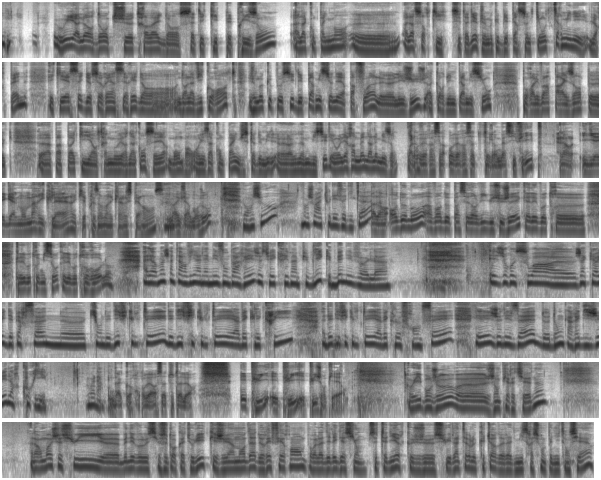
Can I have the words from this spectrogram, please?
Oui, alors donc je travaille dans cette équipe prison à l'accompagnement euh, à la sortie. C'est-à-dire que je m'occupe des personnes qui ont terminé leur peine et qui essayent de se réinsérer dans, dans la vie courante. Je m'occupe aussi des permissionnaires. Parfois, les juges accordent une permission pour aller voir, par exemple, euh, un papa qui est en train de mourir d'un cancer. Bon, ben, on les accompagne jusqu'à euh, domicile et on les ramène à la maison. Voilà. On verra ça, on verra ça tout à l'heure. Merci Philippe. Alors, il y a également Marie-Claire qui est présente, Marie-Claire Espérance. Marie-Claire, bonjour. Bonjour. Bonjour à tous les auditeurs. Alors, en deux mots, avant de passer dans le vif du sujet Quelle est votre, quelle est votre mission Quel est votre rôle? Alors moi j'interviens à la maison d'arrêt, je suis écrivain public bénévole. Et je reçois, euh, j'accueille des personnes euh, qui ont des difficultés, des difficultés avec l'écrit, des difficultés avec le français, et je les aide donc à rédiger leur courrier. Voilà. D'accord, on verra ça tout à l'heure. Et puis, et puis, et puis Jean-Pierre. Oui, bonjour, euh, Jean-Pierre Etienne. Alors moi je suis euh, bénévole aussi au Secours catholique et j'ai un mandat de référent pour la délégation, c'est-à-dire que je suis l'interlocuteur de l'administration pénitentiaire.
